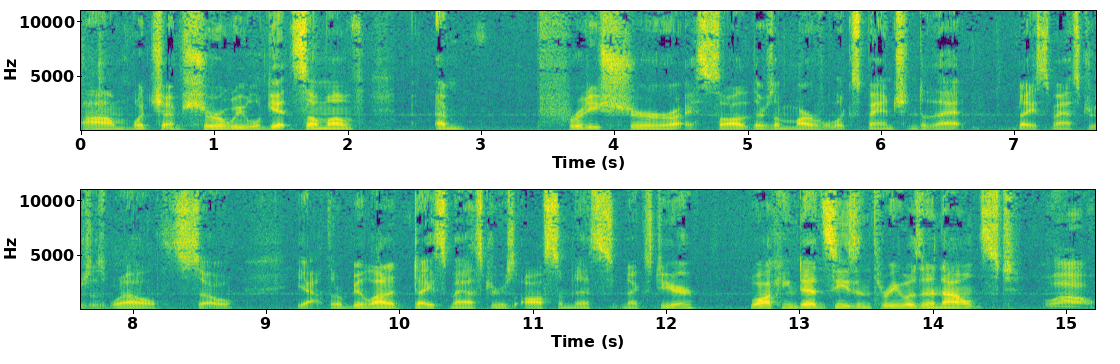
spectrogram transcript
um, which I'm sure we will get some of. I'm pretty sure I saw that there's a Marvel expansion to that Dice Masters as well. So, yeah, there'll be a lot of Dice Masters awesomeness next year. Walking Dead season three was announced. Wow.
